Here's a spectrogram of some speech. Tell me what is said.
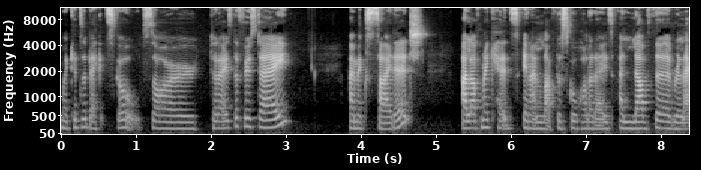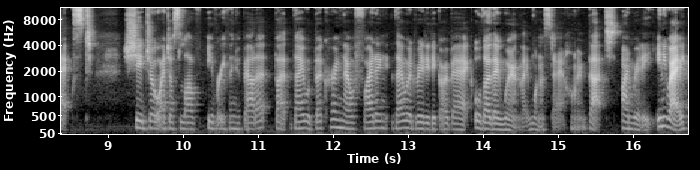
My kids are back at school, so today's the first day. I'm excited. I love my kids and I love the school holidays. I love the relaxed schedule. I just love everything about it. But they were bickering, they were fighting, they were ready to go back, although they weren't. They want to stay at home, but I'm ready. Anyway,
